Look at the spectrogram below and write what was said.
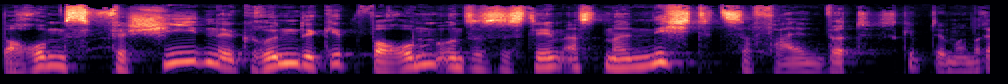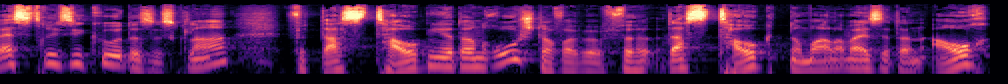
warum es verschiedene Gründe gibt, warum unser System erstmal nicht zerfallen wird. Es gibt immer ein Restrisiko, das ist klar. Für das taugen ja dann Rohstoffe, aber für das taugt normalerweise dann auch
